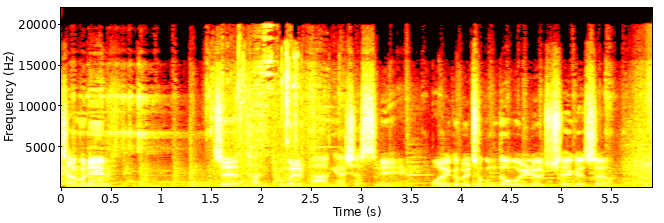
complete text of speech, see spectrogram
장군님, 제 단꿈을 방해하셨으니 월급을 조금 더 올려주셔야겠어요.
